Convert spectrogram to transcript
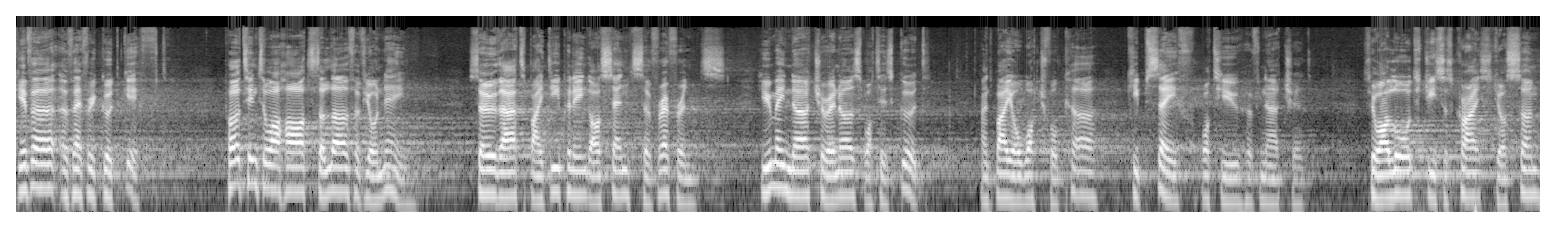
giver of every good gift, put into our hearts the love of your name, so that by deepening our sense of reverence, you may nurture in us what is good, and by your watchful care, keep safe what you have nurtured. Through our Lord Jesus Christ, your Son,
